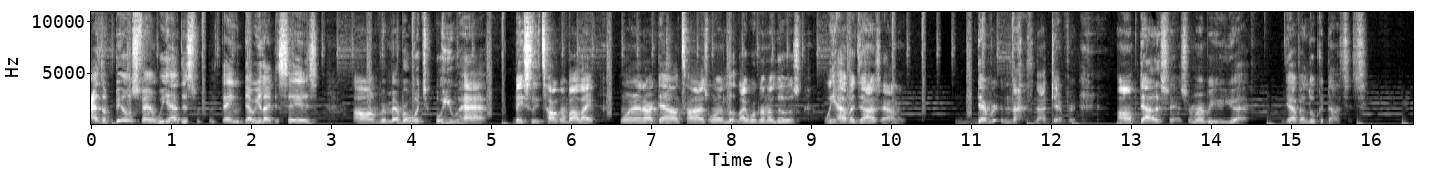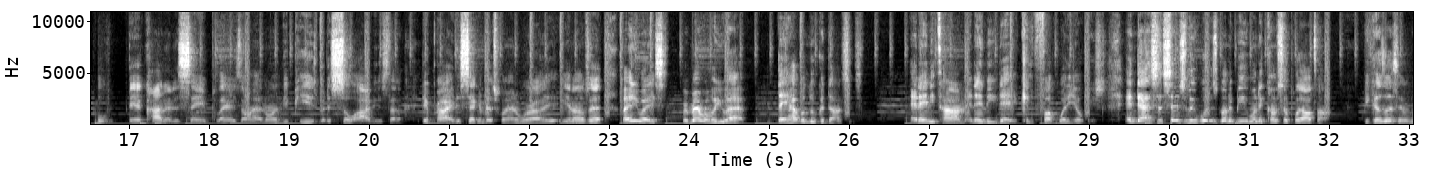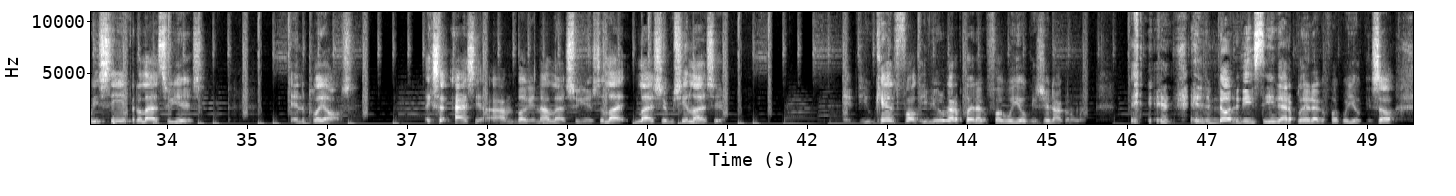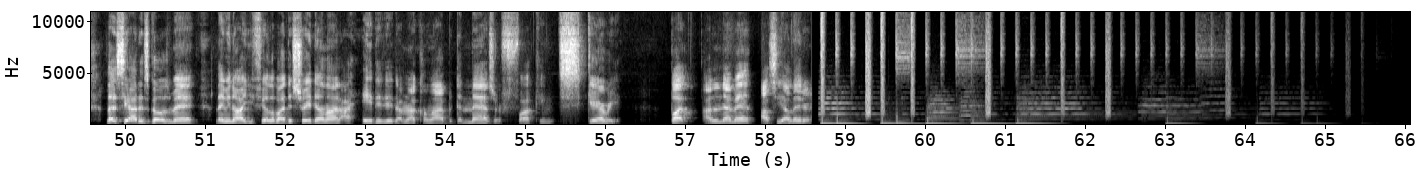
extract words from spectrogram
as a Bills fan, we have this thing that we like to say is um, remember who you have. Basically talking about like we're in our down times when it look like we're gonna lose. We have a Josh Allen. Denver, not, not Denver. Um, Dallas fans, remember who you have. You have a Luka Doncic, who they're kind of the same players. Don't have no MVPs, but it's so obvious though. They're probably the second best player in the world. You know what I'm saying? But anyways, remember who you have. They have a Luka Doncic at any time and any day can fuck with Jokic. And that's essentially what it's going to be when it comes to playoff time. Because listen, we've seen for the last two years in the playoffs. Except actually, I'm bugging. Not last two years. The last, last year, we seen last year. If you can't fuck, if you don't got a player that can fuck with Jokic, you're not gonna win. and none of these teams had a player that can fuck with Jokic. So let's see how this goes, man. Let me know how you feel about this trade deadline. I hated it. I'm not gonna lie, but the Mavs are fucking scary. But other than that, man, I'll see y'all later.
